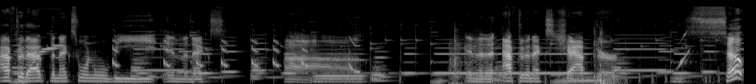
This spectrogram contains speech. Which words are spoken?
After that, the next one will be in the next, uh, in the, after the next chapter. So,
